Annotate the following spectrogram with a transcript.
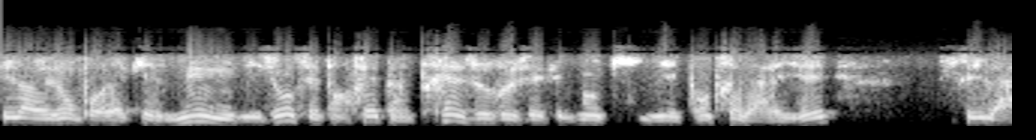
C'est la raison pour laquelle nous nous disons c'est en fait un très heureux événement qui est en train d'arriver. C'est la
